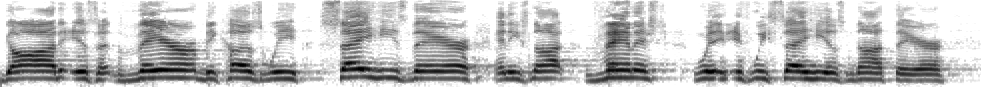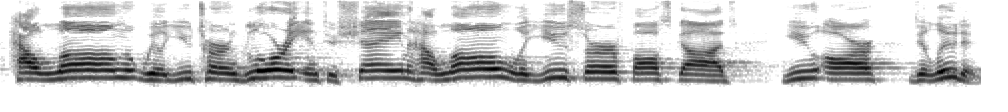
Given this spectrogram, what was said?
God isn't there because we say He's there and He's not vanished if we say He is not there. How long will you turn glory into shame? How long will you serve false gods? You are deluded.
